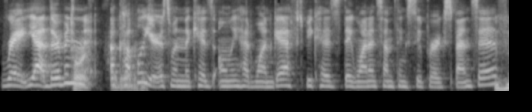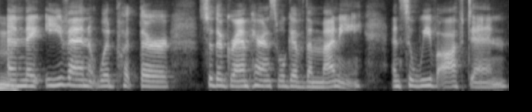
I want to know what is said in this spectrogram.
Right. Yeah. There have been For- a for the couple years when the kids only had one gift because they wanted something super expensive. Mm-hmm. And they even would put their, so their grandparents will give them money. And so we've often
